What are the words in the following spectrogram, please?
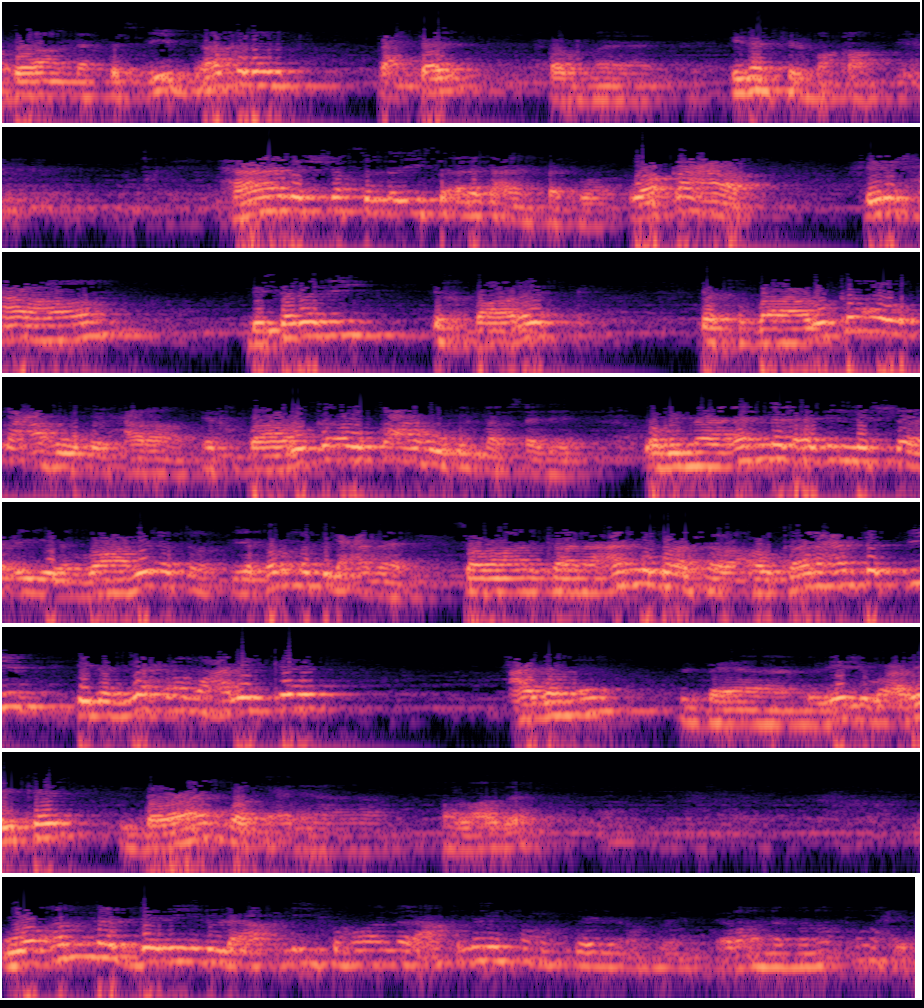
ترى أن التسبيب داخل تحت الحرمان في المقام. هذا الشخص الذي سألك عن الفتوى وقع في الحرام بسبب إخبارك. إخبارك أوقعه في الحرام. إخبارك أوقعه في المفسدة. وبما أن الأدلة الشرعية ظاهرة في حرمة العمل سواء كان عن مباشرة أو كان عن تسبيب إذا يحرم عليك عدم البيان يجب عليك البيان والإعلام. واضح؟ وأما الدليل العقلي فهو أن العقل لا يفرق بين الأمرين يرى أن المناط واحد.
